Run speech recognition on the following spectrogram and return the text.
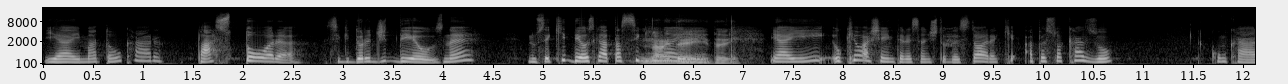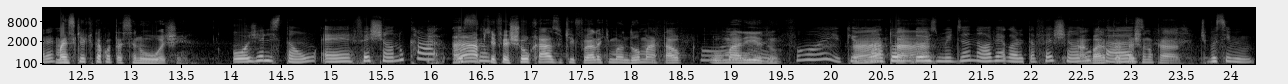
E aí matou o cara. Pastora. Seguidora de Deus, né? Não sei que Deus que ela tá seguindo Não, e aí. daí, e daí? E aí, o que eu achei interessante de toda a história é que a pessoa casou com o cara. Mas o que que tá acontecendo hoje? Hoje eles estão é, fechando o cara. Ah, porque fechou o caso que foi ela que mandou matar o, o marido. Foi, porque Ah, matou tá. em 2019 e agora tá fechando Agora o tá caso. fechando o caso. Tipo assim,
